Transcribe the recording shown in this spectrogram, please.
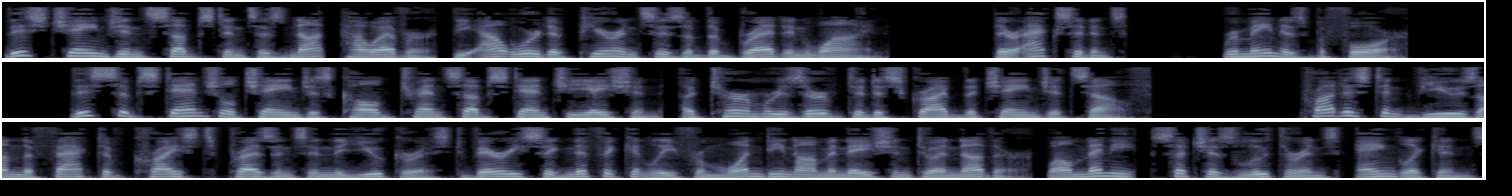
This change in substance is not, however, the outward appearances of the bread and wine—their accidents, remain as before. This substantial change is called transubstantiation, a term reserved to describe the change itself. Protestant views on the fact of Christ's presence in the Eucharist vary significantly from one denomination to another, while many, such as Lutherans, Anglicans,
